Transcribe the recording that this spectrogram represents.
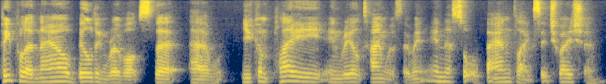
people are now building robots that uh, you can play in real time with them in, in a sort of band like situation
